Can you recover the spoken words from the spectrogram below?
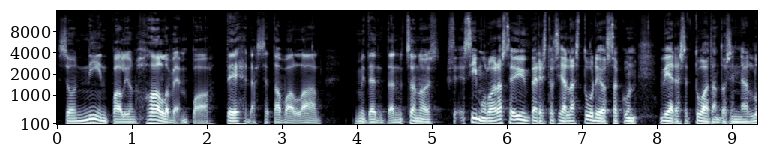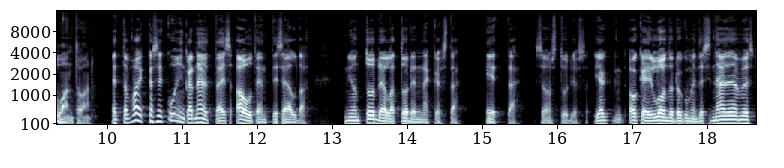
se on niin paljon halvempaa tehdä se tavallaan, miten tämä nyt sanoisi, Simuloida se ympäristö siellä studiossa, kun viedä se tuotanto sinne luontoon. Että vaikka se kuinka näyttäisi autenttiselta, niin on todella todennäköistä, että se on studiossa. Ja okei, okay, luontodokumenteissa näytetään myös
